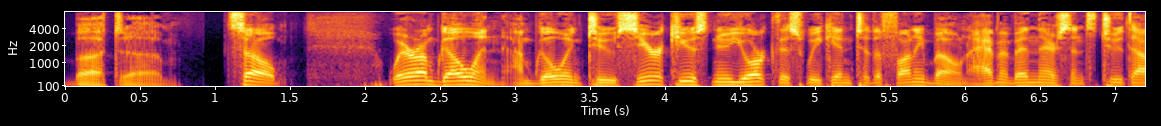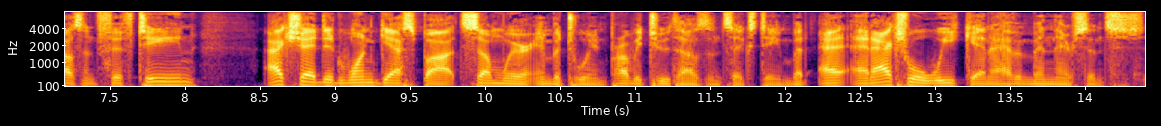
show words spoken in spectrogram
But um, so, where I'm going, I'm going to Syracuse, New York this weekend to the Funny Bone. I haven't been there since 2015. Actually, I did one guest spot somewhere in between, probably 2016, but a- an actual weekend, I haven't been there since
